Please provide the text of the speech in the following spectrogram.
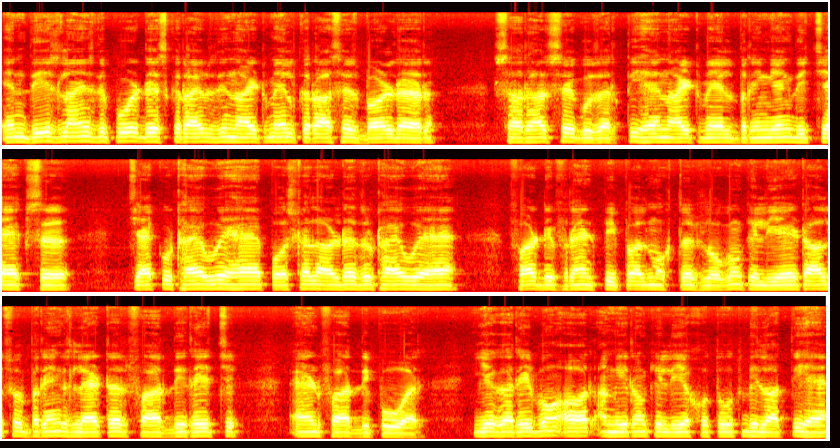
In these lines the poor describes the night mail crosses border सरहद से गुज़रती है night mail bringing the cheques cheque उठाए हुए है पोस्टल ऑर्डर्स उठाए हुए हैं। फॉर डिफरेंट पीपल मुख्तलिफ़ लोगों के लिए। It also brings letter for the rich and for the poor ये गरीबों और अमीरों के लिए खतूत भी लाती है।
